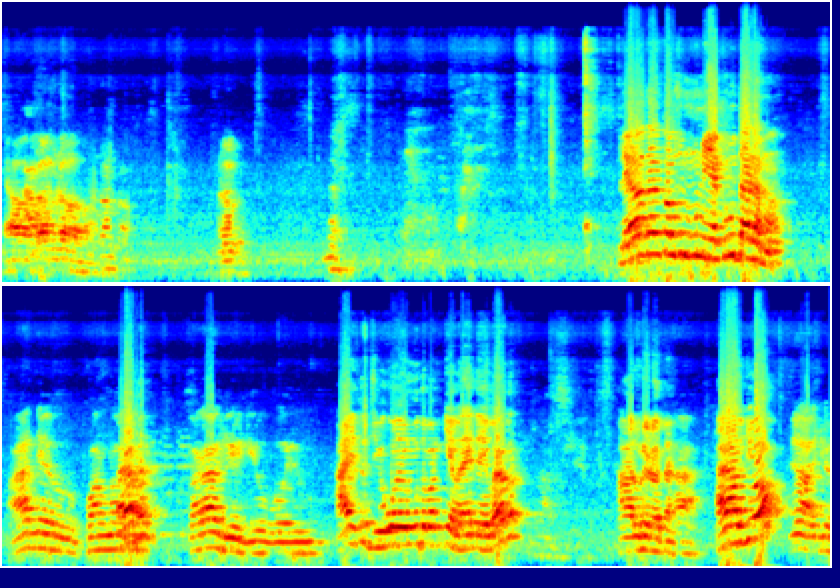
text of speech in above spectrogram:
ના રામ રામ. લેવા તને કહું છું હું નીકળું તારામાં. આ દે ફોન બરાબર. કરાવજો જેવું હોય હા એ તો જેવું હોય હું તમને કહેવાય દે બરાબર? સારું હેડો તને હા. હા આવજો. આવજો.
